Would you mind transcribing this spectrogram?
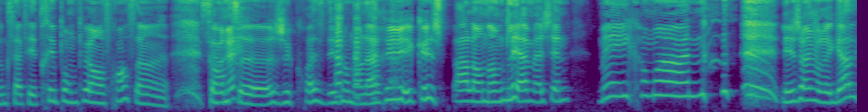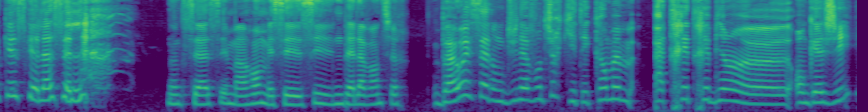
Donc, ça fait très pompeux en France hein, quand euh, je croise des gens dans la rue et que je parle en anglais à ma chaîne. Mais come on Les gens ils me regardent, qu'est-ce qu'elle a celle-là? Donc, c'est assez marrant, mais c'est une belle aventure. Bah ouais, ça, donc d'une aventure qui était quand même pas très très bien euh, engagée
